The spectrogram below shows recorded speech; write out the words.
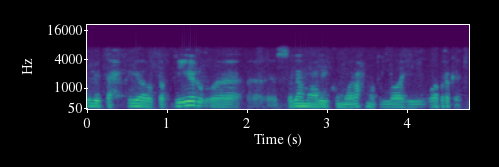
كل التحية والتقدير والسلام عليكم ورحمة الله وبركاته.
